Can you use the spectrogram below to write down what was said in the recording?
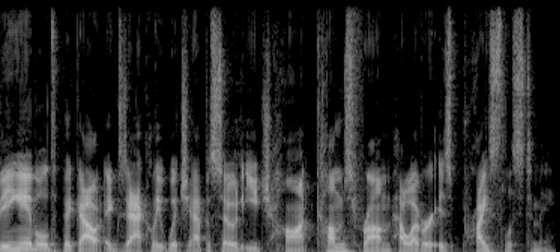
Being able to pick out exactly which episode each haunt comes from, however, is priceless to me.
